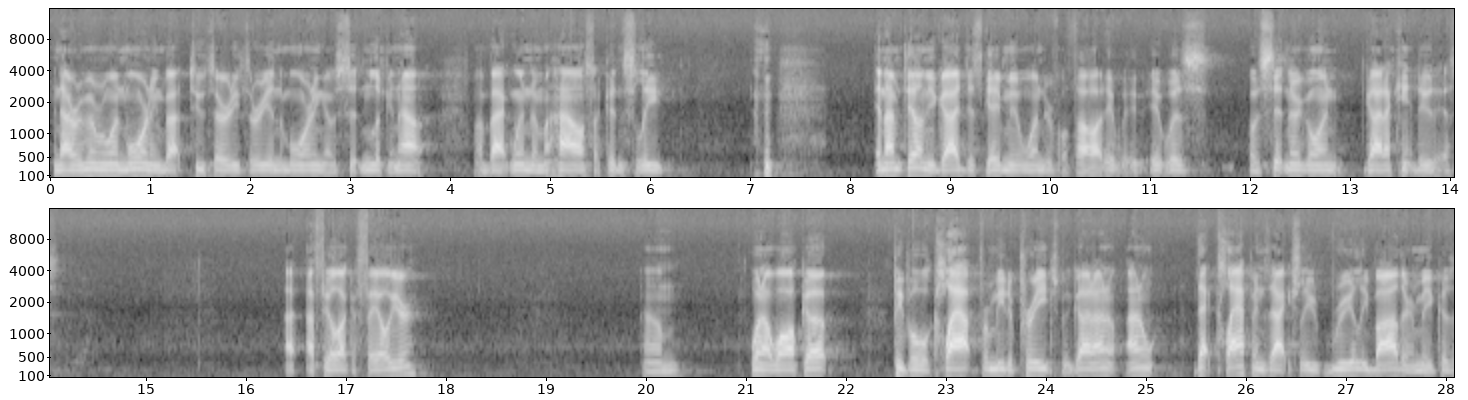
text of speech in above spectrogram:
And I remember one morning, about 2.33 in the morning, I was sitting looking out my back window of my house. I couldn't sleep. and I'm telling you, God just gave me a wonderful thought. It, it, was, I was sitting there going, God, I can't do this. I, I feel like a failure. Um, when I walk up, people will clap for me to preach, but God, I don't, I don't, that clapping's actually really bothering me because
